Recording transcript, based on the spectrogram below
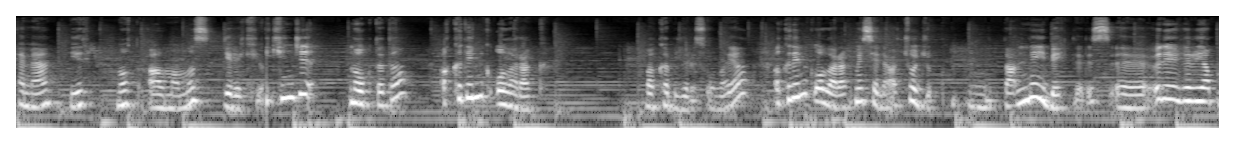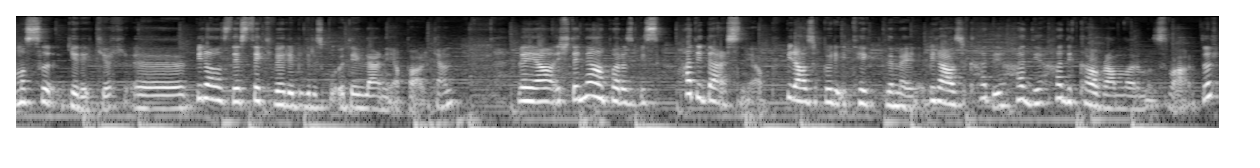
hemen bir not almamız gerekiyor. İkinci noktada akademik olarak bakabiliriz olaya. Akademik olarak mesela çocuktan neyi bekleriz? Ee, ödevleri yapması gerekir. Ee, biraz destek verebiliriz bu ödevlerini yaparken. Veya işte ne yaparız biz? Hadi dersini yap. Birazcık böyle iteklemeyle, birazcık hadi hadi hadi kavramlarımız vardır.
